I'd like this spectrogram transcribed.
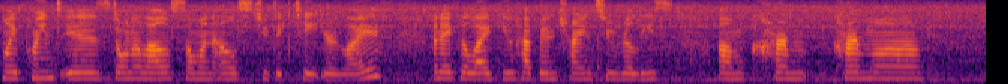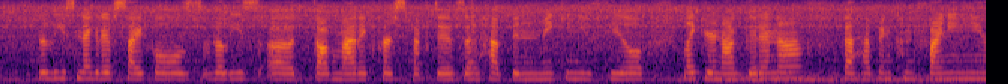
My point is don't allow someone else to dictate your life. And I feel like you have been trying to release um, karma, karma, release negative cycles, release uh, dogmatic perspectives that have been making you feel like you're not good enough, that have been confining you,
